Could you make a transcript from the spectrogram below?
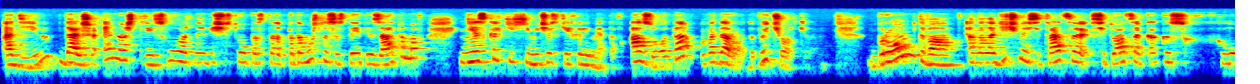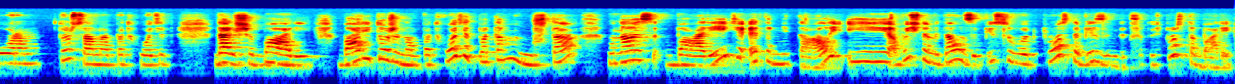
1. Дальше NH3 сложное вещество, потому что состоит из атомов нескольких химических элементов. Азота, водорода. Вычеркиваем. Бром-2. Аналогичная ситуация, ситуация как и с хлором. То же самое подходит. Дальше барий. Барий тоже нам подходит, потому что у нас барий – это металл, и обычно металлы записывают просто без индекса, то есть просто барий.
